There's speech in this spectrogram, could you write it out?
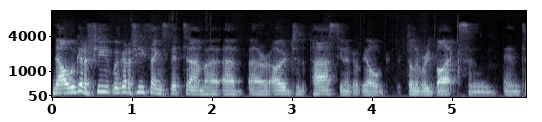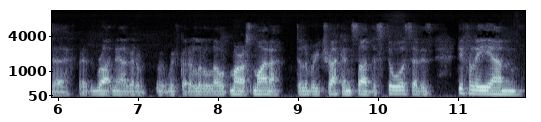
No, we've got a few. We've got a few things that um, are, are, owed to the past. You know, got the old delivery bikes, and and uh, right now, got a, we've got a little old Morris Minor delivery truck inside the store. So there's definitely um,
